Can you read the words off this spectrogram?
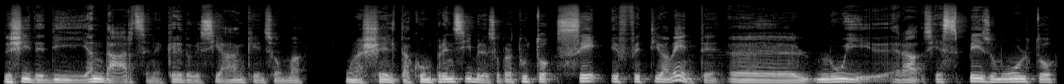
decide di andarsene. Credo che sia anche, insomma, una scelta comprensibile, soprattutto se effettivamente eh, lui era, si è speso molto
